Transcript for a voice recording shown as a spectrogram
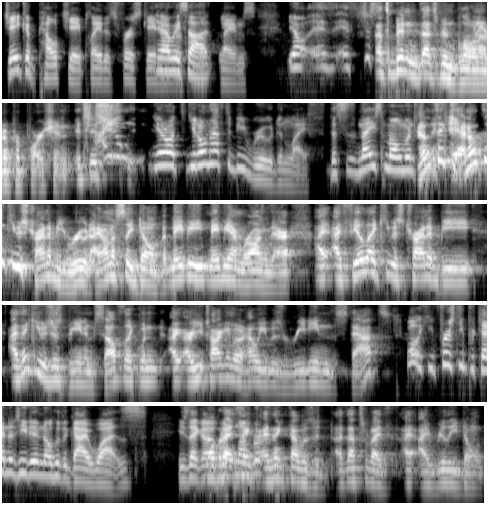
Jakob Pelletier played his first game. Yeah, we saw it. Flames. You know, it's, it's, just that's been that's been blown out of proportion. It's just I don't, you know, you don't have to be rude in life. This is a nice moment. I don't think kid. I don't think he was trying to be rude. I honestly don't, but maybe maybe I'm wrong there. I, I feel like he was trying to be. I think he was just being himself. Like when are, are you talking about how he was reading the stats? Well, he first he pretended he didn't know who the guy was. He's like, oh, no, but I think I think that was a that's what I, I, I really don't.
